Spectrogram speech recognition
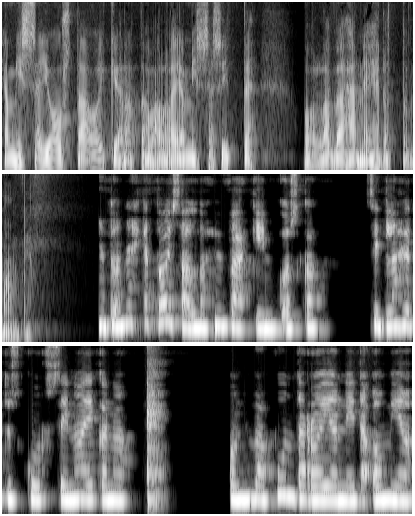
ja missä joustaa oikealla tavalla ja missä sitten olla vähän ehdottomampi. Ja on ehkä toisaalta hyväkin, koska sitten lähetyskurssin aikana on hyvä puntaroida niitä omia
